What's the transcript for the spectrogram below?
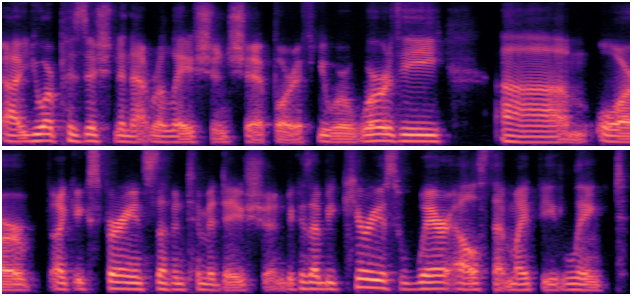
uh, your position in that relationship or if you were worthy um, or like experiences of intimidation because i'd be curious where else that might be linked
